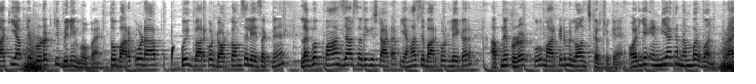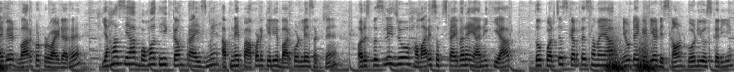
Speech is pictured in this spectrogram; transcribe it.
ताकि आपके प्रोडक्ट की बिलिंग हो पाए। तो बारकोड आप क्विक बारकोड डॉट कॉम से ले सकते हैं। लगभग पाँच हज़ार से अधिक स्टार्टअप यहाँ से बारकोड लेकर अपने प्रोडक्ट को मार्केट में लॉन्च कर चुके हैं। और ये इंडिया का number one private barcode provider है। यहाँ से आप बहुत ही कम प्राइस में अपने पापड़ के लिए बारकोड ले सकते हैं। और स्पेशली जो हमारे सब्सक्राइबर हैं, यानी कि आप तो परचेस करते समय आप new tech India discount code use करिए।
